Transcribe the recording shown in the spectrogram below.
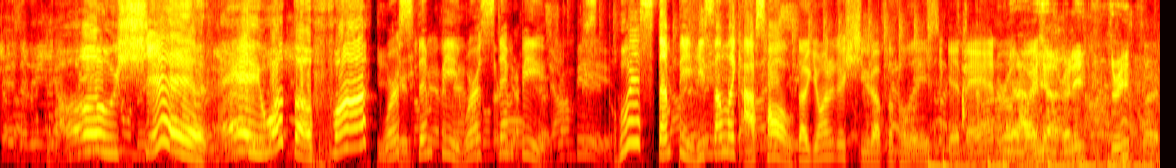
Oh, oh shit! Hey, what the fuck? Where's Dude. Stimpy? Where's Stimpy? Who is Stimpy? He sound like asshole. Doug, you want to just shoot up the police and get banned real Yeah, quick? yeah. Ready? Three. Wait,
